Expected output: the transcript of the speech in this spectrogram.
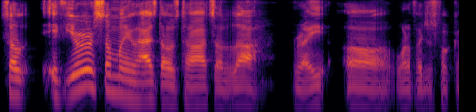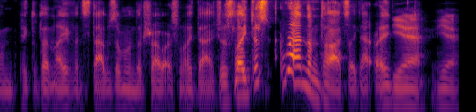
So if you're someone who has those thoughts a lot, right? Oh, what if I just fucking picked up that knife and stabbed someone in the throat or something like that? Just like just random thoughts like that, right? Yeah, yeah.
